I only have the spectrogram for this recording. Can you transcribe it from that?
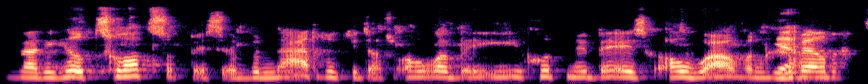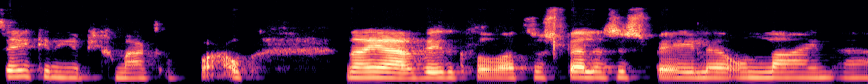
waar die heel trots op is. En benadruk je dat. Oh, waar ben je hier goed mee bezig? Oh, wauw, wat een Ja. geweldige tekening heb je gemaakt. Oh, wauw. Nou ja, weet ik wel wat voor spellen ze spelen online. eh,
